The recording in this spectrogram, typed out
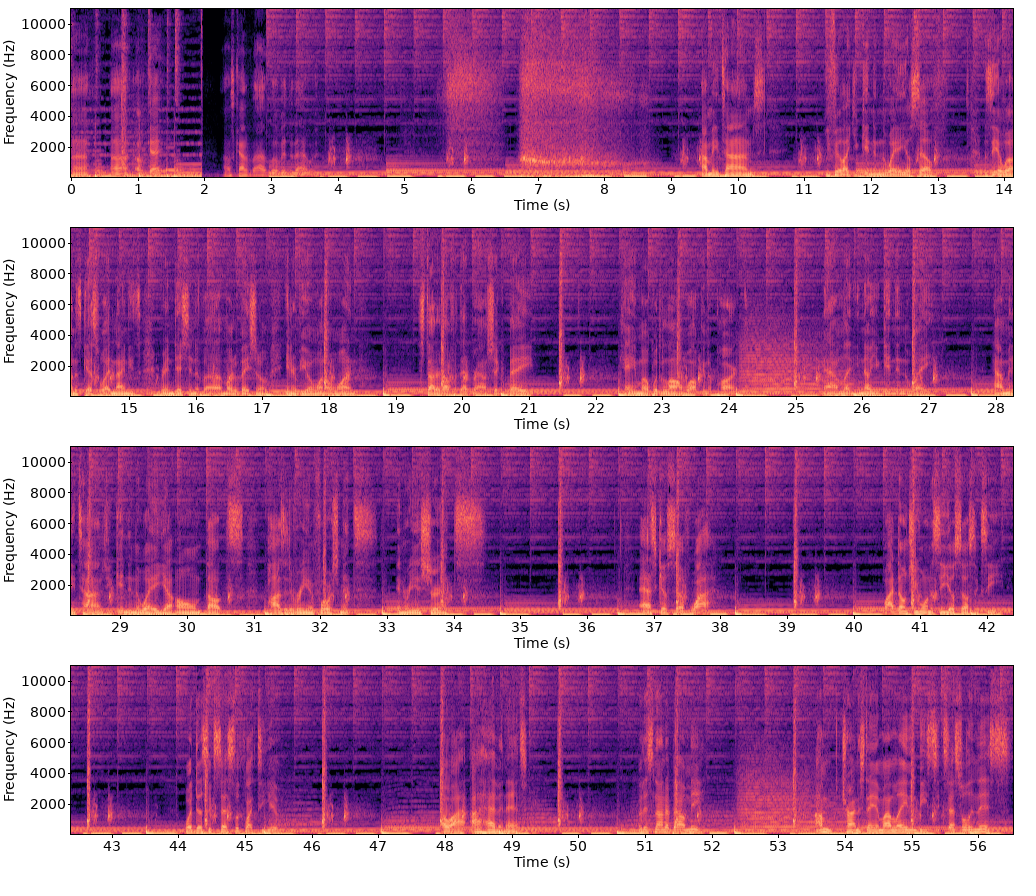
uh, uh, okay. I was kind of vibe a little bit to that one. How many times you feel like you're getting in the way of yourself? Azea Wellness, guess what? 90s rendition of a motivational interview in 101. Started off with that brown sugar babe. Came up with a long walk in the park. Now I'm letting you know you're getting in the way. How many times you're getting in the way of your own thoughts, positive reinforcements, and reassurance. Ask yourself why. Why don't you want to see yourself succeed? What does success look like to you? Oh, I, I have an answer. But it's not about me. I'm trying to stay in my lane and be successful in this.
